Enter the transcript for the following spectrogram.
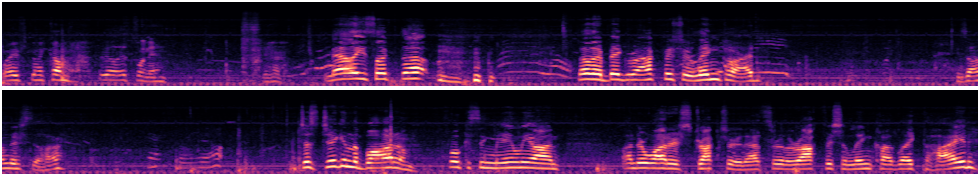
Wife's gonna come reel this one in. Here. Melly's hooked up. Another big rockfish or lingcod. He's on there still, huh? Yeah. Just jigging the bottom, focusing mainly on underwater structure. That's where the rockfish and lingcod like to hide.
